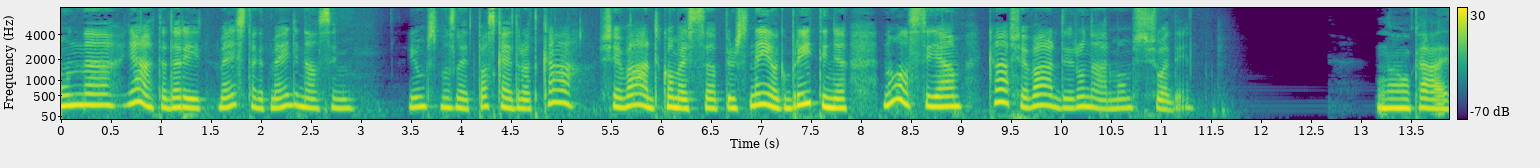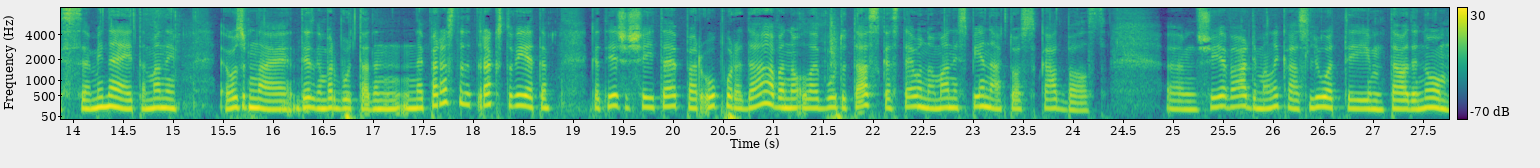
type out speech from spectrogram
Un uh, jā, tad arī mēs tagad mēģināsim jums mazliet paskaidrot, kā šie vārdi, ko mēs uh, pirms neilga brītiņa nolasījām, kā šie vārdi runā ar mums šodien. Nu, kā es minēju, tad mani uzrunāja diezgan tāda neparasta rakstu vieta, ka tieši šī te par upura dāvanu, lai būtu tas, kas tev no manis pienāktos kā atbalsts. Um, šie vārdi man likās ļoti tādi, nu,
